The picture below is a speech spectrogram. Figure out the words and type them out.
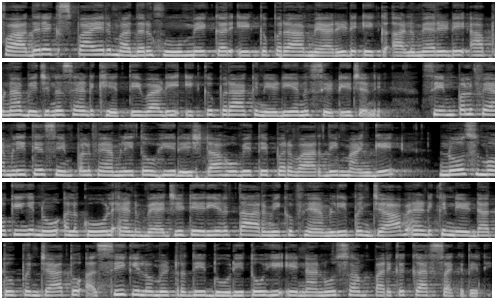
Father expire mother home maker ਇੱਕ ਭਰਾ ਮੈਰਿਡ ਇੱਕ ਅਨਮੈਰਿਡ ਏ ਆਪਣਾ ਬਿਜ਼ਨਸ ਐਂਡ ਖੇਤੀਬਾੜੀ ਇੱਕ ਭਰਾ ਕੈਨੇਡੀਅਨ ਸਿਟੀਜ਼ਨ ਏ ਸਿੰਪਲ ਫੈਮਿਲੀ ਤੇ ਸਿੰਪਲ ਫੈਮਿਲੀ ਤੋਂ ਹੀ ਰਿਸ਼ਤਾ ਹੋਵੇ ਤੇ ਪਰਿਵਾਰ ਦੀ ਮੰਗੇ। No smoking no alcohol and vegetarian ਧਾਰਮਿਕ ਫੈਮਿਲੀ ਪੰਜਾਬ ਐਂਡ ਕੈਨੇਡਾ ਤੋਂ 50 ਤੋਂ 80 ਕਿਲੋਮੀਟਰ ਦੀ ਦੂਰੀ ਤੋਂ ਹੀ ਇਹਨਾਂ ਨੂੰ ਸੰਪਰਕ ਕਰ ਸਕਦੇ ਨੇ।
